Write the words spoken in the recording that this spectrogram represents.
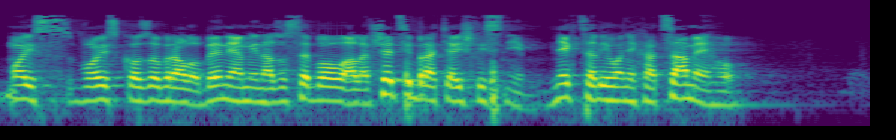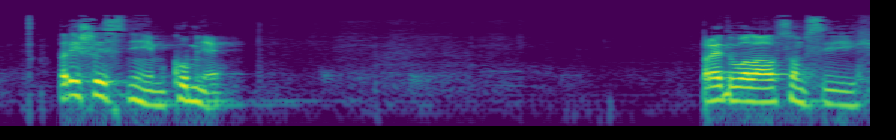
Moje vojsko zobralo Benjamina so sebou, ale všetci bratia išli s ním. Nechceli ho nechať samého. Prišli s ním ku mne. Predvolal som si ich.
